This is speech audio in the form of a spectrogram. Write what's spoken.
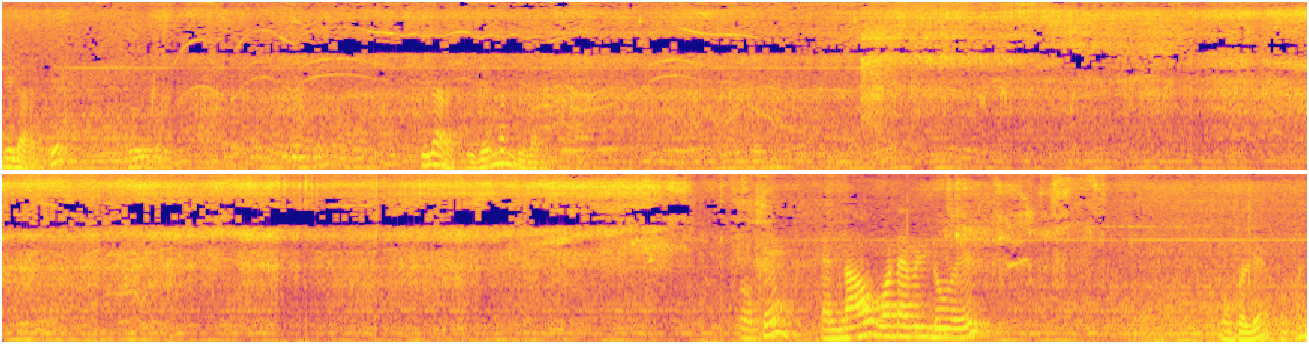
ढीला रखिए ढीला रखिए एकदम ढीला रखिए okay. And now what I will do is open open.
